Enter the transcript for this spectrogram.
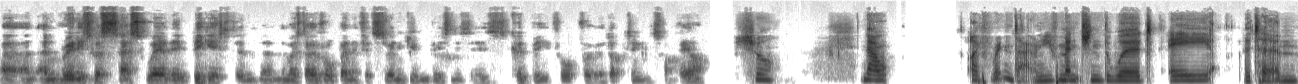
uh, and, and, really to assess where the biggest and, and, the most overall benefits to any given business is could be for, for adopting smart AR. Sure. Now, I've written down, you've mentioned the word A, the term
